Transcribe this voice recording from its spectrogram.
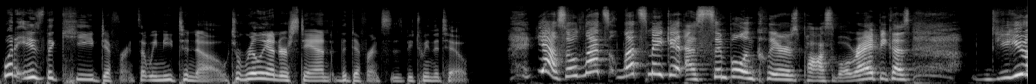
what is the key? key difference that we need to know to really understand the differences between the two? Yeah, so let's let's make it as simple and clear as possible, right? Because you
